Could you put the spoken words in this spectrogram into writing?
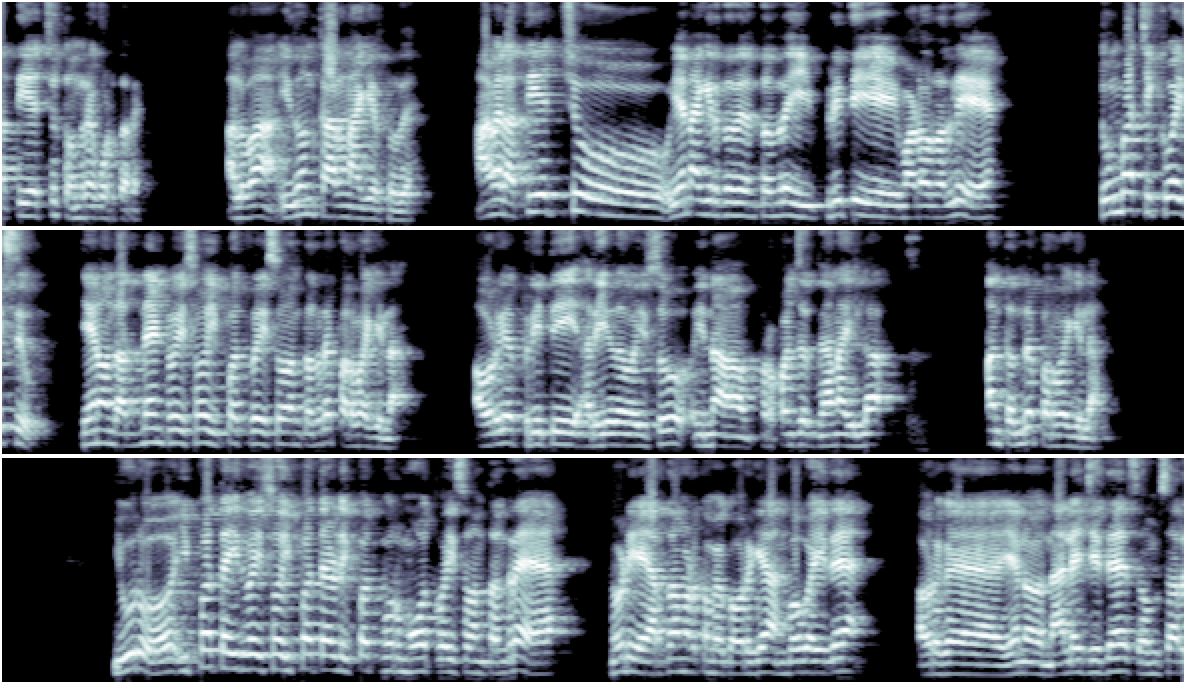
ಅತಿ ಹೆಚ್ಚು ತೊಂದರೆ ಕೊಡ್ತಾರೆ. ಅಲ್ವಾ? ಇದೊಂದು ಕಾರಣ ಆಗಿರ್ತದೆ. ಆಮೇಲೆ ಅತಿ ಹೆಚ್ಚು ಏನಾಗಿರ್ತದೆ ಅಂತಂದ್ರೆ, ಈ ಪ್ರೀತಿ ಮಾಡೋರಲ್ಲಿ ತುಂಬಾ ಚಿಕ್ಕ ವಯಸ್ಸು, ಏನೋ ಒಂದು ಹದಿನೆಂಟು ವಯಸ್ಸೋ, ಇಪ್ಪತ್ತು ವಯಸ್ಸೋ ಅಂತಂದ್ರೆ ಪರವಾಗಿಲ್ಲ. ಅವ್ರಿಗೆ ಪ್ರೀತಿ ಅರಿಯದ ವಯಸ್ಸು, ಇನ್ನ ಪ್ರಪಂಚ ಜ್ಞಾನ ಇಲ್ಲ ಅಂತಂದ್ರೆ ಪರವಾಗಿಲ್ಲ. ಇವರು ಇಪ್ಪತ್ತೈದು ವಯಸ್ಸು, ಇಪ್ಪತ್ತೆರಡು, ಇಪ್ಪತ್ಮೂರು, ಮೂವತ್ತು ವಯಸ್ಸು ಅಂತಂದ್ರೆ ನೋಡಿ ಅರ್ಥ ಮಾಡ್ಕೊಬೇಕು ಅವ್ರಿಗೆ, ಅನುಭವ ಇದೆ, ಅವ್ರಿಗೆ ಏನು ನಾಲೆಜ್ ಇದೆ, ಸಂಸಾರ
